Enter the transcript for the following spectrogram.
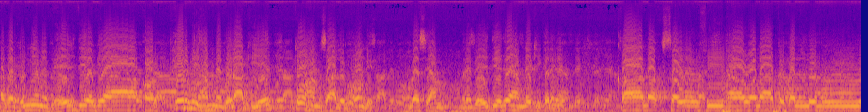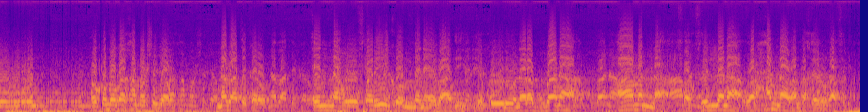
اگر دنیا میں بھیج دیا گیا اور پھر بھی ہم نے گناہ کیے، تو ہم ظالم ہوں گے۔ ویسے ہم نے بھیج دیا جائے ہم نیکی کریں گے۔ قال اقصوا فيها ولا تكلمون حکم ہوگا خاموش ہو جاؤ۔ نہ باتیں کرو۔ انه فريق من عبادي يقولون ربنا آمنا فاغفر لنا وارحمنا وانت خير الغافرين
